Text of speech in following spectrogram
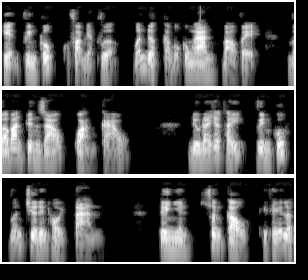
Hiện Vingroup của Phạm Nhật Vượng vẫn được cả Bộ Công an bảo vệ và Ban tuyên giáo quảng cáo. Điều này cho thấy Vingroup vẫn chưa đến hồi tàn. Tuy nhiên, Xuân Cầu thì thế lực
